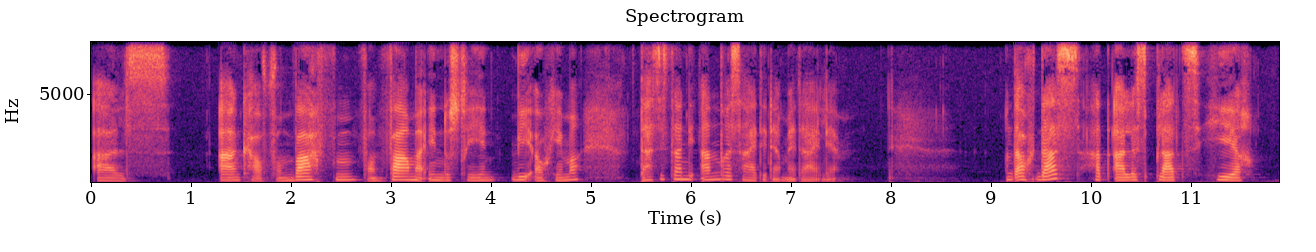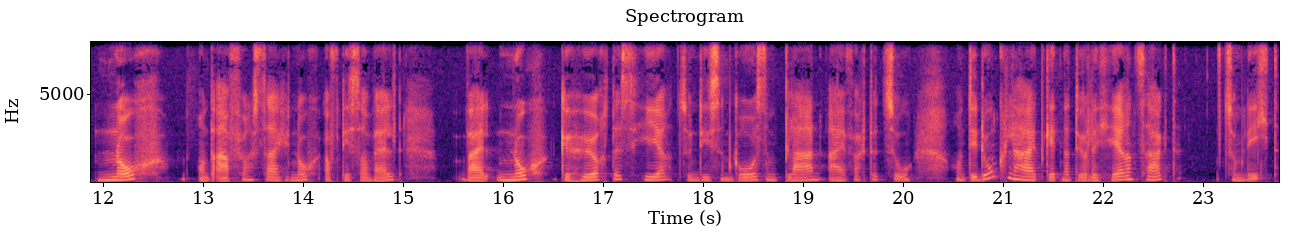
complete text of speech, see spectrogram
als Ankauf von Waffen, von Pharmaindustrien, wie auch immer. Das ist dann die andere Seite der Medaille. Und auch das hat alles Platz hier noch, unter Anführungszeichen noch auf dieser Welt, weil noch gehört es hier zu diesem großen Plan einfach dazu. Und die Dunkelheit geht natürlich her und sagt zum Licht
